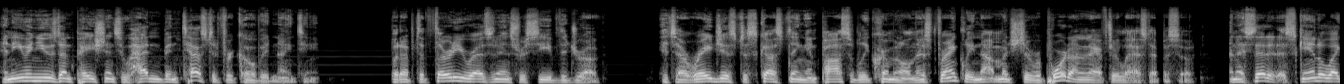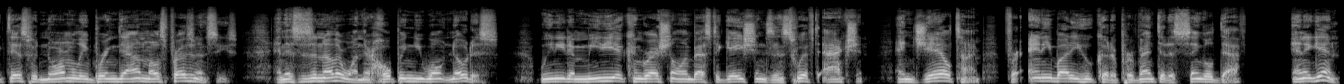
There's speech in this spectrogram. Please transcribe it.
and even used on patients who hadn't been tested for COVID 19. But up to 30 residents received the drug. It's outrageous, disgusting, and possibly criminal, and there's frankly not much to report on it after last episode. And I said it, a scandal like this would normally bring down most presidencies. And this is another one they're hoping you won't notice. We need immediate congressional investigations and swift action and jail time for anybody who could have prevented a single death. And again,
